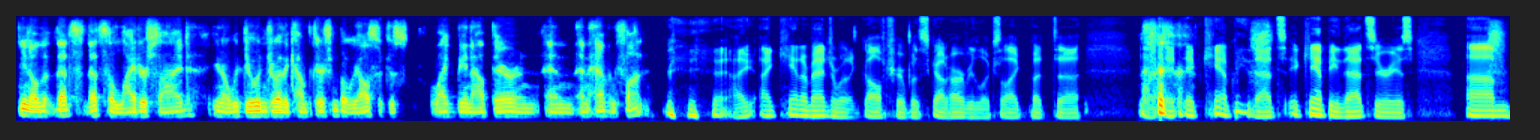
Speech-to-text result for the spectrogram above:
You know, that's that's the lighter side. You know, we do enjoy the competition, but we also just like being out there and and and having fun. I I can't imagine what a golf trip with Scott Harvey looks like, but uh, it, it can't be that it can't be that serious. Um,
